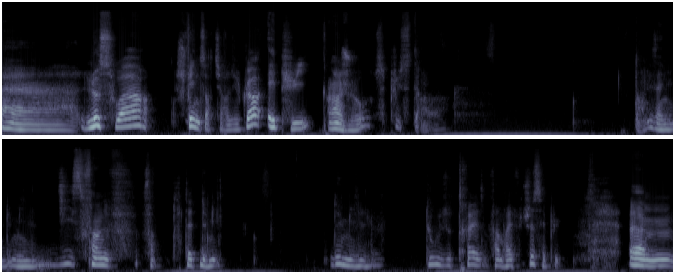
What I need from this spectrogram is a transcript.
euh, le soir, je fais une sortie du corps, et puis, un jour, c'est plus dans, dans les années 2010, fin, de, fin peut-être 2012 ou 13, enfin bref, je sais plus. Euh,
